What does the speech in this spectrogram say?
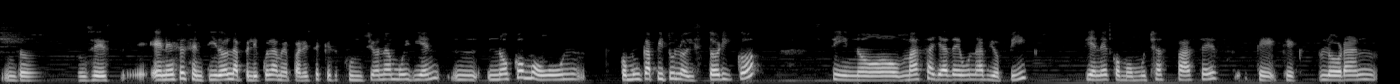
Entonces, en ese sentido, la película me parece que funciona muy bien, no como un como un capítulo histórico, sino más allá de una biopic, tiene como muchas fases que, exploran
